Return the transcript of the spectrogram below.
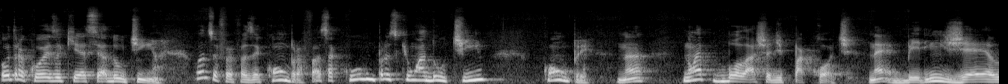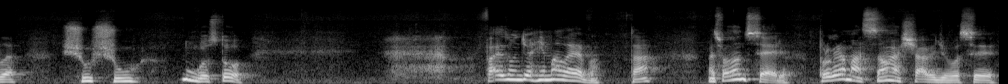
Outra coisa que é ser adultinho. Quando você for fazer compra, faça compras que um adultinho compre, né? Não é bolacha de pacote, né? Berinjela, chuchu. Não gostou? Faz onde a rima leva, tá? Mas falando sério, programação é a chave de você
